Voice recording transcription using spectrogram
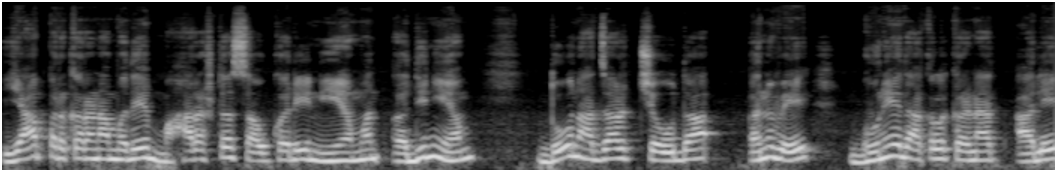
या प्रकरणामध्ये महाराष्ट्र सावकारी नियमन अधिनियम दोन हजार चौदा अन्वे गुन्हे दाखल करण्यात आले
